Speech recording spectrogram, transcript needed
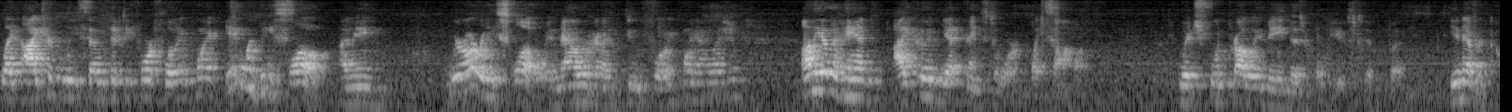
like IEEE 754 floating point, it would be slow. I mean, we're already slow, and now we're going to do floating point emulation. On the other hand, I could get things to work, like Samba, which would probably be miserable to use too, but you never know.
